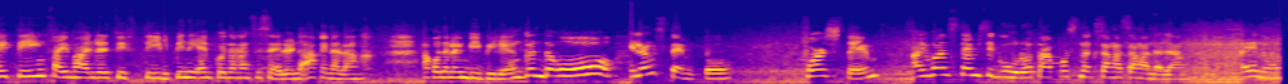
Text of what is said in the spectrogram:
I think, 550. Piniem ko na lang si seller na akin na lang. Ako na lang bibili. Ang ganda, oh. Ilang stem to? Four stem? Ay, one stem siguro, tapos nagsanga-sanga na lang. Ayan, oh.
